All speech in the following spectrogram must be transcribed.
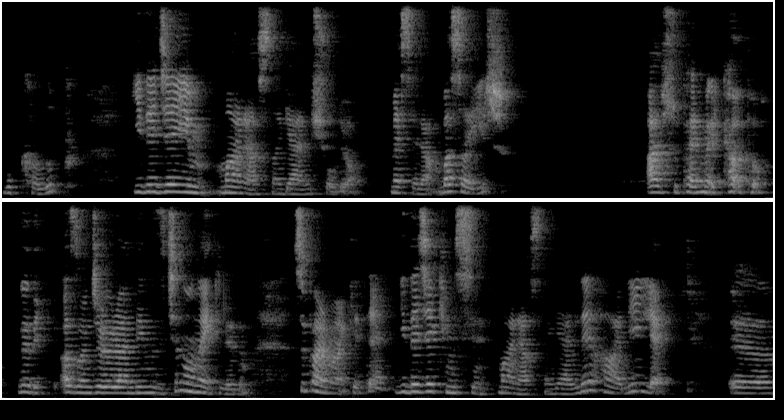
bu kalıp gideceğim manasına gelmiş oluyor. Mesela basayır al supermercado dedik. Az önce öğrendiğimiz için onu ekledim. Süpermarkete gidecek misin manasına geldi haliyle. Ee,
